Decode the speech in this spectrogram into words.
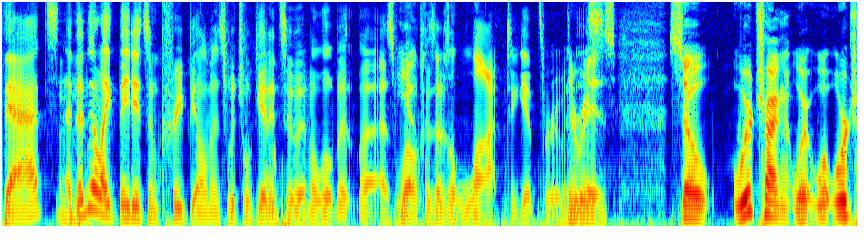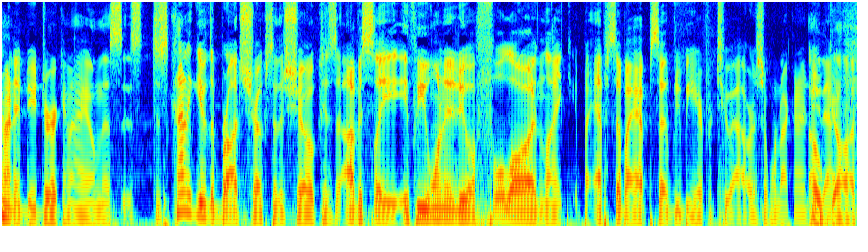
that? And then they're like, they did some creepy elements, which we'll get into in a little bit uh, as well Yeah. because there's a lot to get through. in There this. is. So we're trying. We're, what we're trying to do, Dirk and I, on this is just kind of give the broad strokes of the show because obviously, if we wanted to do a full on like episode by episode, we'd be here for two hours, so we're not going to do Oh that. God.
